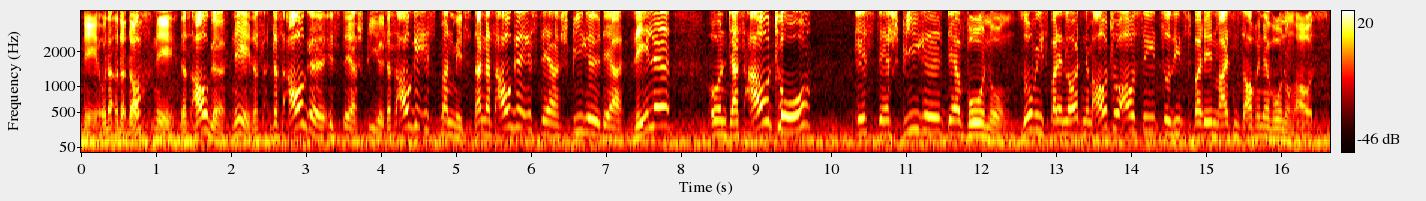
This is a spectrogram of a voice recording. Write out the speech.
Nee, oder, oder doch? Nee, das Auge. Nee, das, das Auge ist der Spiegel. Das Auge isst man mit. Nein, das Auge ist der Spiegel der Seele und das Auto ist der Spiegel der Wohnung. So wie es bei den Leuten im Auto aussieht, so sieht es bei denen meistens auch in der Wohnung aus.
